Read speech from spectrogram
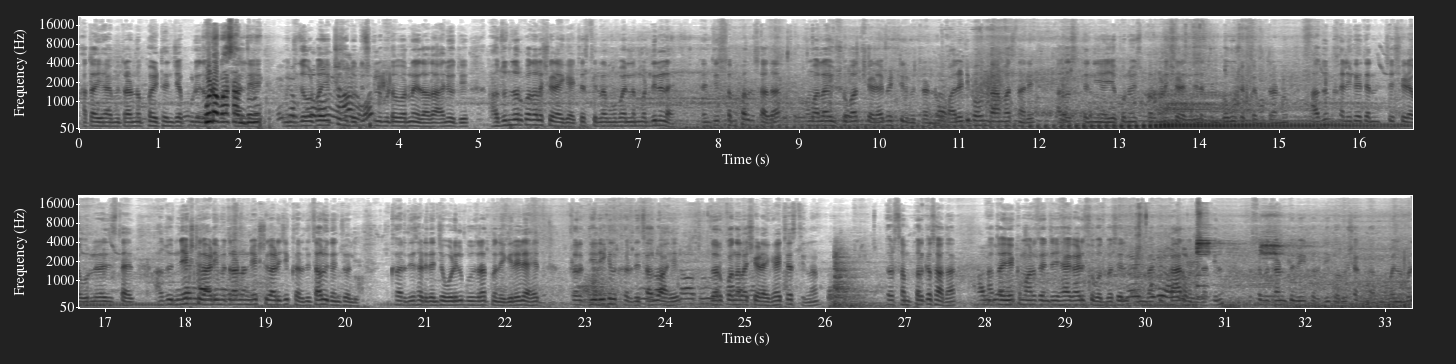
आता ह्या मित्रांनो पैठणच्या पुढे पुढं जवळपास बसा ना चालले. आहे. म्हणजे जवळपास एकशे सदोतीस किलोमीटरवर नाही दादा आले होते. अजून जर कोणाला शेळ्या घ्यायच्या असतील ना मोबाईल नंबर दिलेला आहे त्यांची संपर्क साधा. तुम्हाला हिशोबात शेळ्या भेटतील मित्रांनो. क्वालिटी पाहून दाम असणार आहे. आता त्यांनी एकोणवीस प्रमाणे शेळ्या दिलेल्या तुम्ही बघू शकता मित्रांनो. अजून खाली काही त्यांच्या शेळ्या उरलेल्या दिसत आहेत अजून नेक्स्ट गाडी मित्रांनो नेक्स्ट गाडीची खरेदी चालू आहे त्यांच्यावाली खरेदीसाठी त्यांचे वडील गुजरातमध्ये गेलेले आहेत. तर ती देखील खरेदी चालू आहे. जर कोणाला शेळ्या घ्यायच्या असतील ना तर संपर्क साधा. आता एक माणूस त्यांच्या ह्या गाडीसोबत बसेल आणि बाकी कारमध्ये जातील. तसं मित्रांनो तुम्ही खरेदी करू शकता. Mobile number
